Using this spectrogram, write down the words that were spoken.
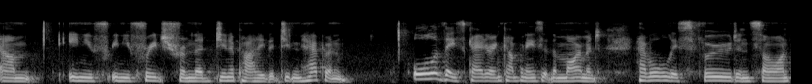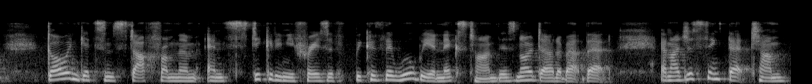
um, in your in your fridge from the dinner party that didn't happen all of these catering companies at the moment have all this food and so on. Go and get some stuff from them and stick it in your freezer because there will be a next time. There's no doubt about that. And I just think that um,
